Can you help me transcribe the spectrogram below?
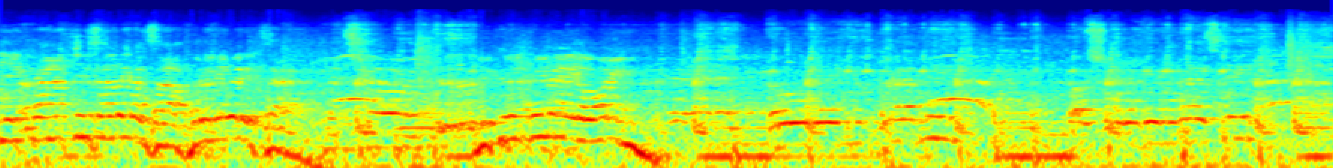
You can't just have a put it in it. You couldn't be ahead, you grab me. I just wanna get nasty.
